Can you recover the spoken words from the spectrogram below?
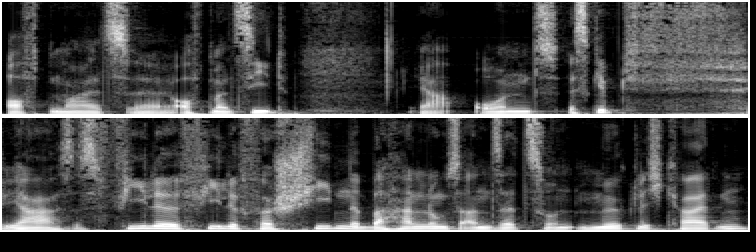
oftmals, äh, oftmals sieht. Ja, und es gibt, ja, es ist viele, viele verschiedene Behandlungsansätze und Möglichkeiten.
